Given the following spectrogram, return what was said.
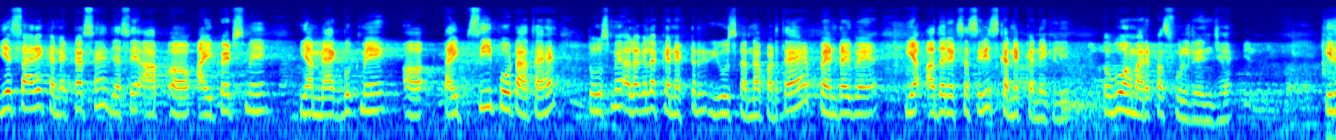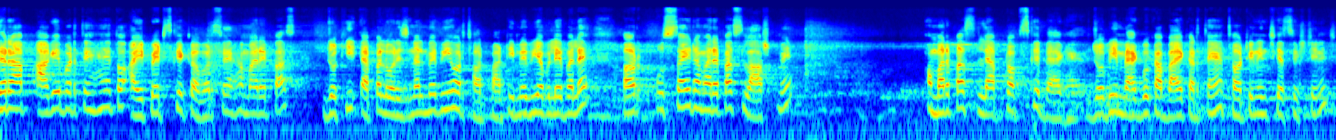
ये सारे कनेक्टर्स हैं, जैसे आप आईपैड्स में या मैकबुक में टाइप सी पोर्ट आता है तो उसमें अलग अलग कनेक्टर यूज़ करना पड़ता है पेन ड्राइव या अदर एक्सेसरीज कनेक्ट करने के लिए तो वो हमारे पास फुल रेंज है। इधर आप आगे बढ़ते हैं तो आईपैड्स के कवर्स हैं हमारे पास, जो कि एप्पल ओरिजिनल में भी हैं और थर्ड पार्टी में भी अवेलेबल है। और उस साइड हमारे पास लास्ट में हमारे पास लैपटॉप्स के बैग हैं, जो भी मैकबुक आप बाय करते हैं थर्टीन इंच या सिक्सटीन इंच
